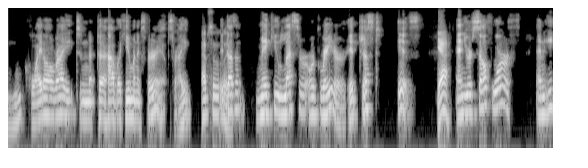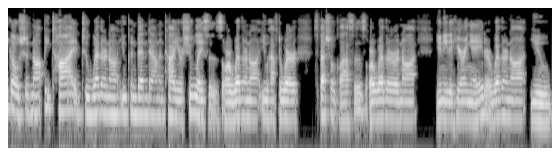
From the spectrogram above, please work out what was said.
Mm-hmm. Quite all right to to have a human experience, right? Absolutely. It doesn't make you lesser or greater. It just is. Yeah. And your self worth and ego should not be tied to whether or not you can bend down and tie your shoelaces, or whether or not you have to wear special glasses, or whether or not you need a hearing aid, or whether or not you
